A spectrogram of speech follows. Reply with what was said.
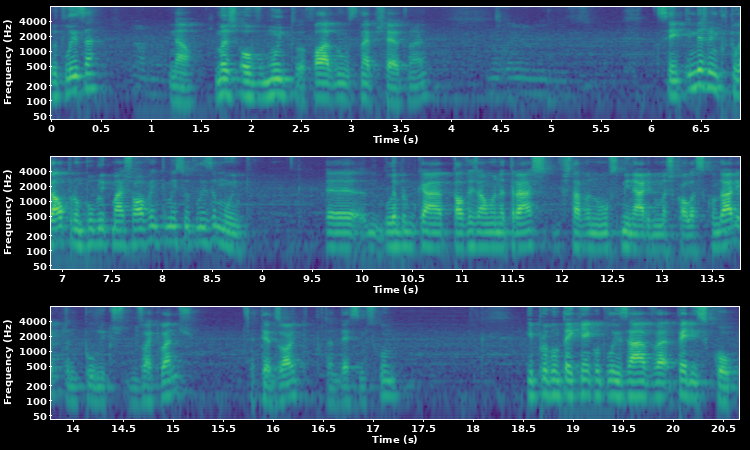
Utiliza? Não, não. Não. Mas houve muito a falar no Snapchat, não é? Sim, e mesmo em Portugal, para um público mais jovem, também se utiliza muito. Uh, Lembro-me que há, talvez há um ano atrás, estava num seminário numa escola secundária, portanto, públicos de 18 anos, até 18, portanto, 12 segundo, e perguntei quem é que utilizava Periscope.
